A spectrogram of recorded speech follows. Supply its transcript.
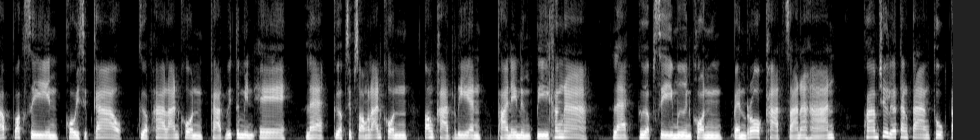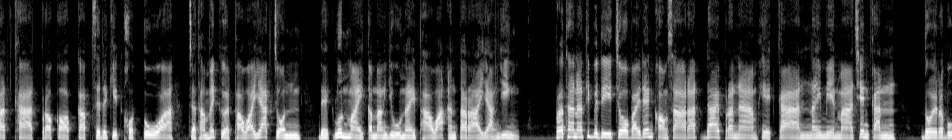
รับวัคซีนโควิด -19 เกือบ 5 ล้านคนขาดวิตามิน A และเกือบ 12 ล้านคนต้องขาดเรียนภายใน 1 ปีข้างหน้า และเกือบ 40,000 คนเป็นโรคขาดสารอาหาร ความช่วยเหลือต่างๆ ถูกตัดขาดประกอบกับเศรษฐกิจหดตัว จะทำให้เกิดภาวะยากจน เด็กรุ่นใหม่กำลังอยู่ในภาวะอันตรายอย่างยิ่ง ประธานาธิบดีโจไบเดนของสหรัฐได้ประนามเหตุการณ์ในเมียนมาเช่นกัน โดยระบุ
